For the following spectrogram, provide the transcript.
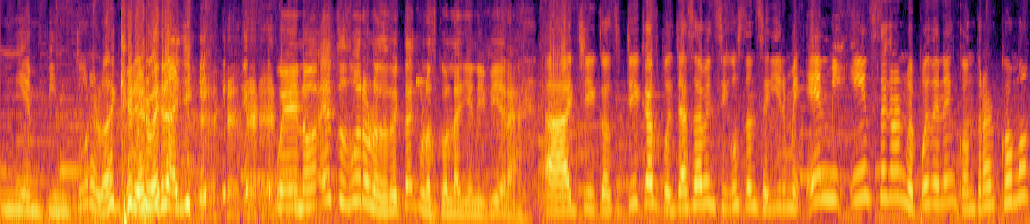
ni en pintura lo ha de querer ver allí. Bueno, estos fueron los espectáculos con la Jennifiera. Ay, chicos y chicas, pues ya saben, si gustan seguirme en mi Instagram, me pueden encontrar como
